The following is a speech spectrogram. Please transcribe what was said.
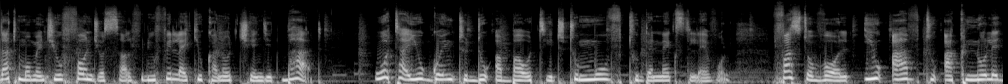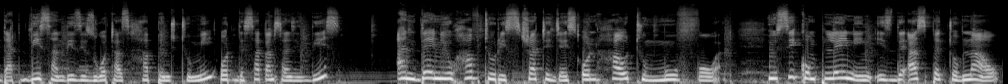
that moment you found yourself and you feel like you cannot change it. But what are you going to do about it to move to the next level? First of all you have to acknowledge that this and this is what has happened to me or the circumstance is this and then you have to re-strategize on how to move forward you see complaining is the aspect of now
